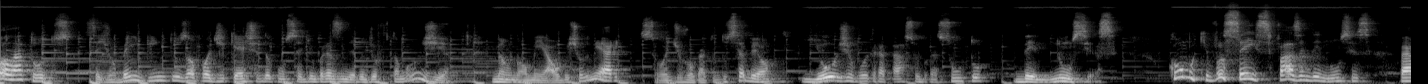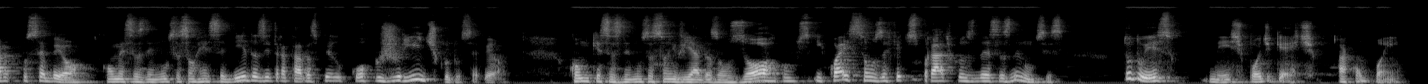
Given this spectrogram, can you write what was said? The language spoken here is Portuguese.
Olá a todos, sejam bem-vindos ao podcast do Conselho Brasileiro de Oftalmologia. Meu nome é Albert Olivieri, sou advogado do CBO e hoje eu vou tratar sobre o assunto denúncias. Como que vocês fazem denúncias para o CBO? Como essas denúncias são recebidas e tratadas pelo corpo jurídico do CBO? Como que essas denúncias são enviadas aos órgãos e quais são os efeitos práticos dessas denúncias? Tudo isso neste podcast. Acompanhe.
